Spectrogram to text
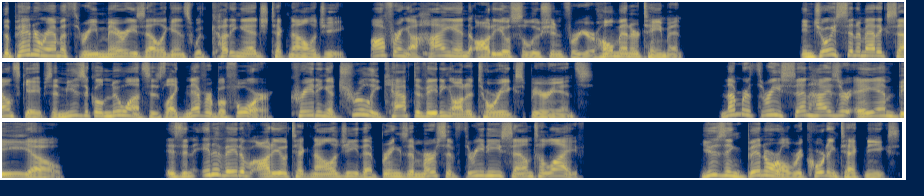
The Panorama 3 marries elegance with cutting-edge technology, offering a high-end audio solution for your home entertainment. Enjoy cinematic soundscapes and musical nuances like never before, creating a truly captivating auditory experience. Number 3 Sennheiser AMBEO is an innovative audio technology that brings immersive 3D sound to life. Using binaural recording techniques,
